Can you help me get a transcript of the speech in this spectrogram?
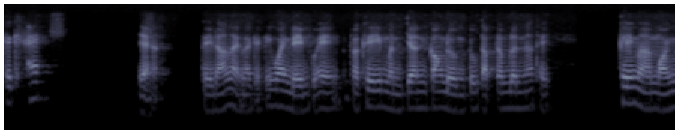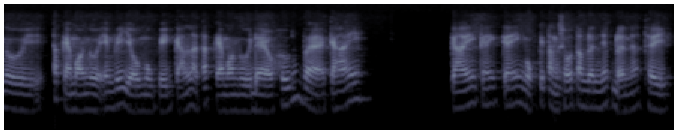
cái cái khác. Dạ, thì đó là là cái cái quan điểm của em. Và khi mình trên con đường tu tập tâm linh đó thì khi mà mọi người tất cả mọi người em ví dụ một viễn cảnh là tất cả mọi người đều hướng về cái cái cái cái một cái tần số tâm linh nhất định đó, thì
